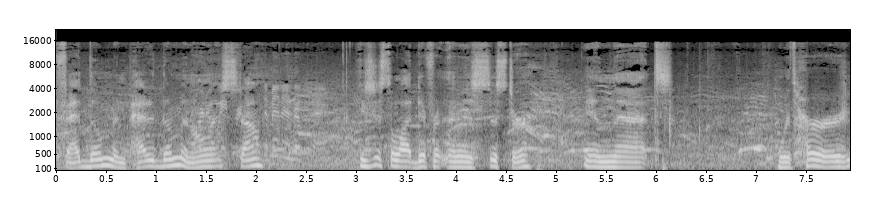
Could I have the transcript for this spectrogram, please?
fed them and petted them and all that stuff. He's just a lot different than his sister in that with her,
